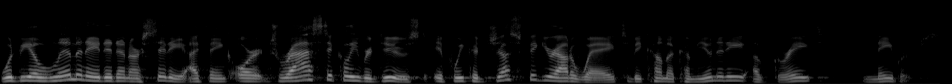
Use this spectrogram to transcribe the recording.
would be eliminated in our city, I think, or drastically reduced if we could just figure out a way to become a community of great neighbors.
